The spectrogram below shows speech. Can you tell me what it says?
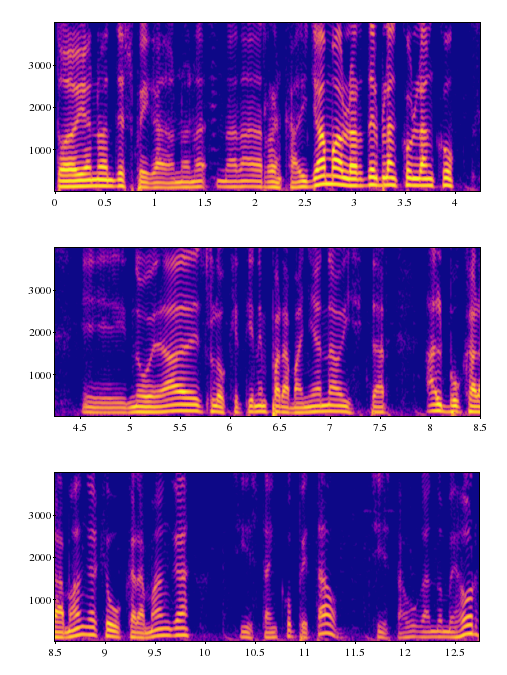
Todavía no han despegado, no han, no han arrancado. Y ya vamos a hablar del Blanco Blanco. eh, novedades, lo que tienen para mañana visitar al Bucaramanga, que Bucaramanga si está encopetado, si está jugando mejor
